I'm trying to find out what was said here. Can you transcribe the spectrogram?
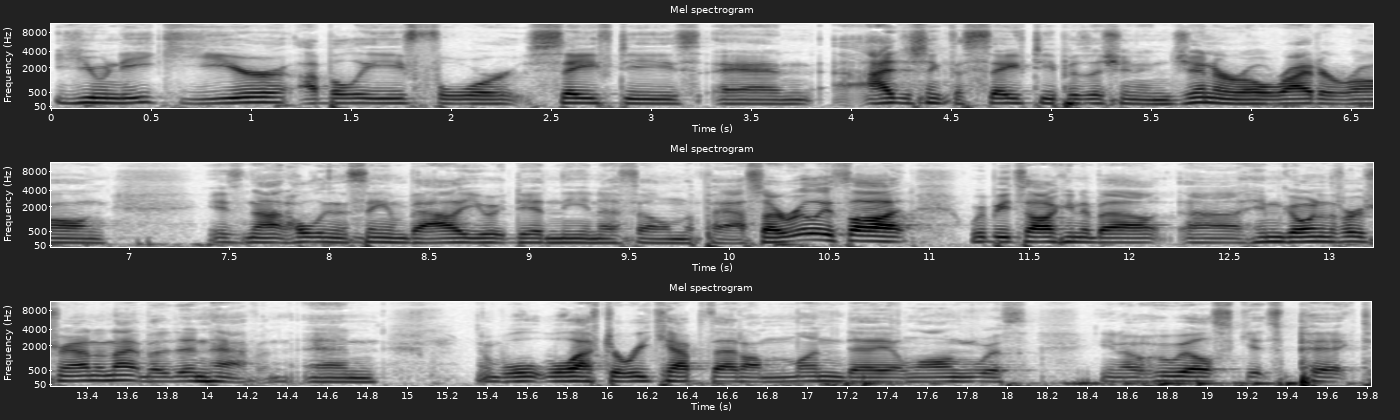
unique year, I believe, for safeties, and I just think the safety position in general, right or wrong, is not holding the same value it did in the NFL in the past. So I really thought we'd be talking about uh, him going in the first round tonight, but it didn't happen, and, we'll we'll have to recap that on Monday, along with you know who else gets picked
